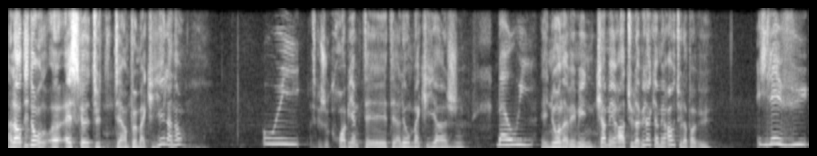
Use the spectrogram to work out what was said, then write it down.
Alors dis donc, euh, est-ce que tu t'es un peu maquillée là, non? Oui. Parce que je crois bien que t'es es allé au maquillage. Ben oui. Et nous, on avait mis une caméra. Tu l'as vu la caméra ou tu l'as pas vue? Je l'ai vu.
